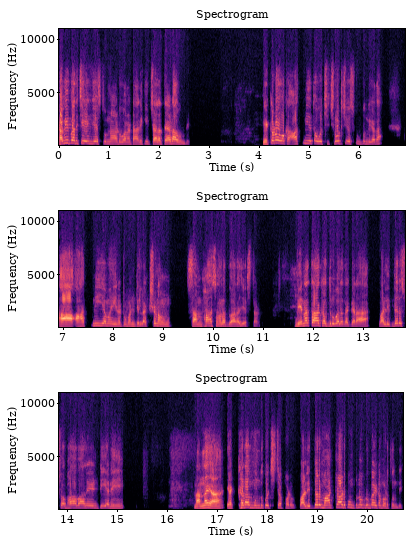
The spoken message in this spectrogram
కవి పరిచయం చేస్తున్నాడు అనటానికి చాలా తేడా ఉంది. ఎక్కడో ఒక ఆత్మీయత వచ్చి చోటు చేసుకుంటుంది కదా. ఆ ఆత్మీయమైనటువంటి లక్షణం సంభాషణల ద్వారా చేస్తాడు. వినతా కద్రువల దగ్గర వాళ్ళిద్దరు స్వభావాలేంటి అని నన్నయ్య ఎక్కడ ముందుకొచ్చి చెప్పడు. వాళ్ళిద్దరు మాట్లాడుకుంటున్నప్పుడు బయటపడుతుంది.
